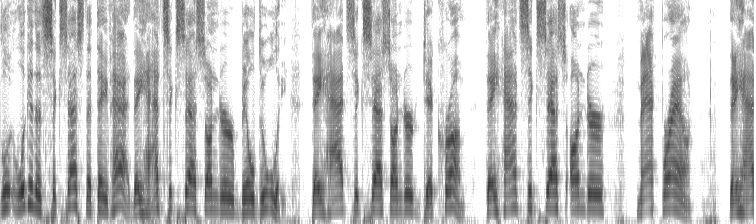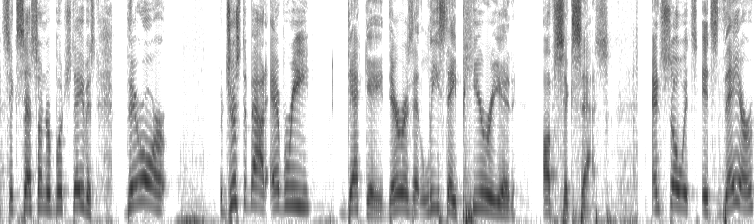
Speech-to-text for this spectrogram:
look at the success that they've had. They had success under Bill Dooley. They had success under Dick Crum. They had success under Mack Brown. They had success under Butch Davis. There are just about every decade, there is at least a period of success. And so it's it's there.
